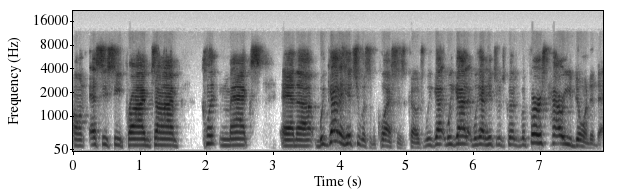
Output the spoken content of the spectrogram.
on SEC Prime Time. Clinton Max, and uh, we got to hit you with some questions, Coach. We got we got we got to hit you with questions. But first, how are you doing today?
